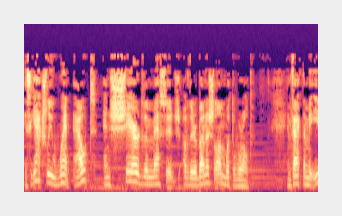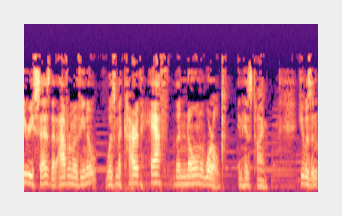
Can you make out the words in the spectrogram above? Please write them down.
is he actually went out and shared the message of the Shel Olam with the world. In fact, the Meiri says that Avram Avinu was Makariv half the known world in his time. He was an,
